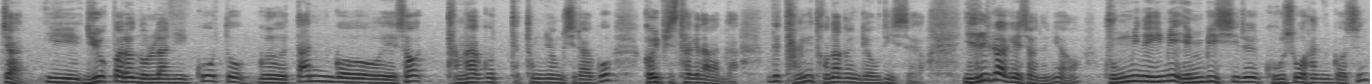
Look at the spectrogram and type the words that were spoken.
자, 이 뉴욕 발언 논란이 있고 또 그 딴 거에서 당하고 대통령실하고 거의 비슷하게 나간다. 근데 당이 더 나간 경우도 있어요. 일각에서는요, 국민의힘이 MBC를 고소한 것은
